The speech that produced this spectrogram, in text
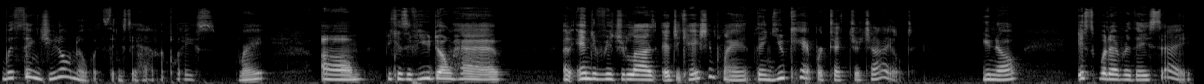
What things you don't know what things they have in place, right? Um, because if you don't have an individualized education plan, then you can't protect your child. You know, it's whatever they say.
